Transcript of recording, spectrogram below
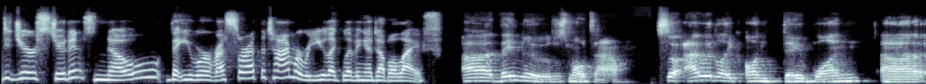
Did your students know that you were a wrestler at the time, or were you like living a double life? Uh, they knew it was a small town. So I would like on day one, uh,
